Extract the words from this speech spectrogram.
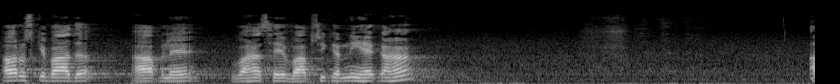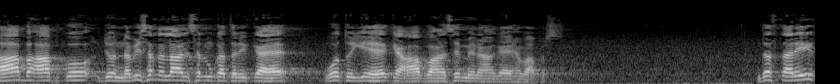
اور اس کے بعد آپ نے وہاں سے واپسی کرنی ہے کہاں؟ آپ آپ کو جو نبی صلی اللہ علیہ وسلم کا طریقہ ہے، وہ تو یہ ہے کہ آپ وہاں سے مینا گئے ہیں واپس۔ دس تاریخ،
